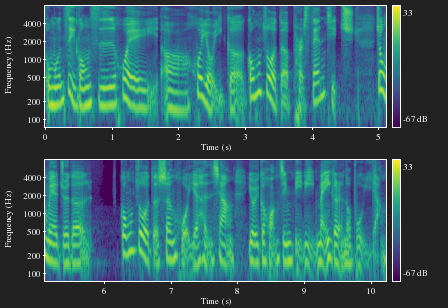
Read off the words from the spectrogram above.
我们自己公司会呃会有一个工作的 percentage，就我们也觉得。工作的生活也很像有一个黄金比例，每一个人都不一样。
